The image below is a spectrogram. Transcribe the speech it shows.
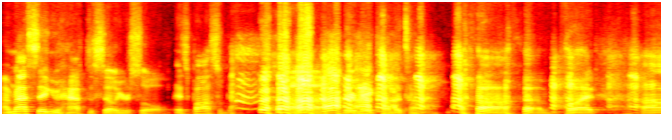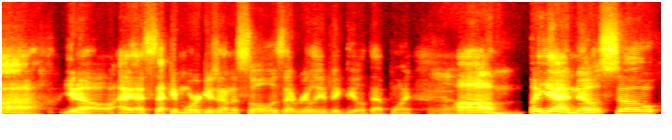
I'm not saying you have to sell your soul. It's possible. Uh, there may come a time, uh, but uh, you know, I, a second mortgage on a soul is that really a big deal at that point? Yeah. Um, but yeah, no. So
